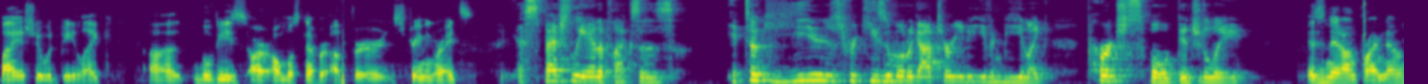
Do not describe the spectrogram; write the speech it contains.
my issue would be like, uh, movies are almost never up for streaming rights. Especially Aniplex's. It took years for Kizumonogatari to even be like purchasable digitally. Isn't it on Prime now?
